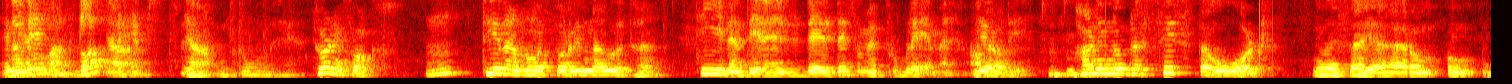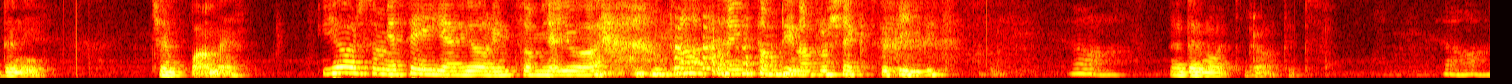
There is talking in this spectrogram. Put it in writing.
No, det är sant, glapp är ja. hemskt. Ja. En tomhet. Hörni folks, Mm. tiden håller på att rinna ut här. Tiden, tiden, det är det som är problemet. Ja. Alltid. Har ni några sista ord ni vill säga här om, om det ni kämpar med? Gör som jag säger, gör inte som jag gör. Prata inte om dina projekt för tidigt. Ja. Ja, det är nog ett bra tips. Ja.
